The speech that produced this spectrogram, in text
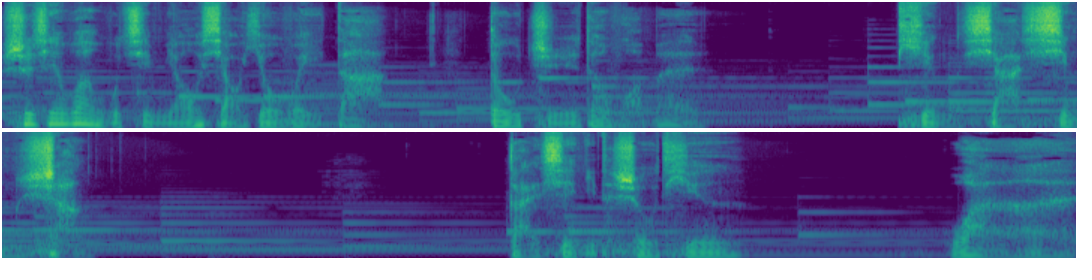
世间万物既渺小又伟大，都值得我们停下欣赏。感谢你的收听。晚安。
